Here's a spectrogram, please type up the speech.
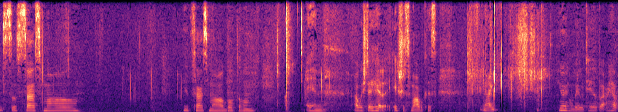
It's a size small. It's size small, both of them. And I wish they had an extra small because, like, you ain't gonna be able to tell, but I have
